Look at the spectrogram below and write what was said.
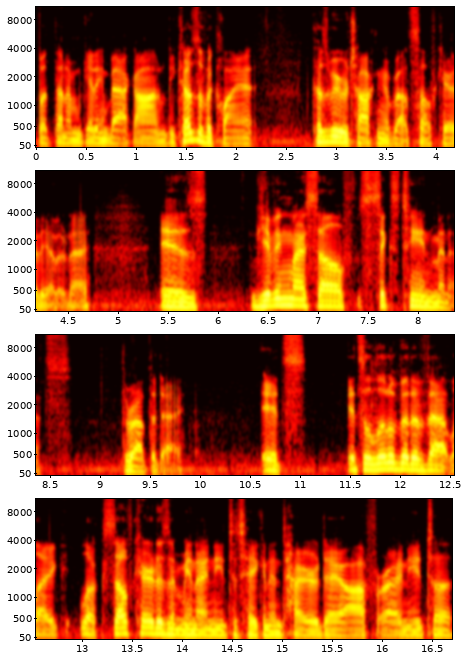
but then I'm getting back on because of a client, because we were talking about self-care the other day, is giving myself 16 minutes throughout the day. It's it's a little bit of that like look self-care doesn't mean i need to take an entire day off or i need to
